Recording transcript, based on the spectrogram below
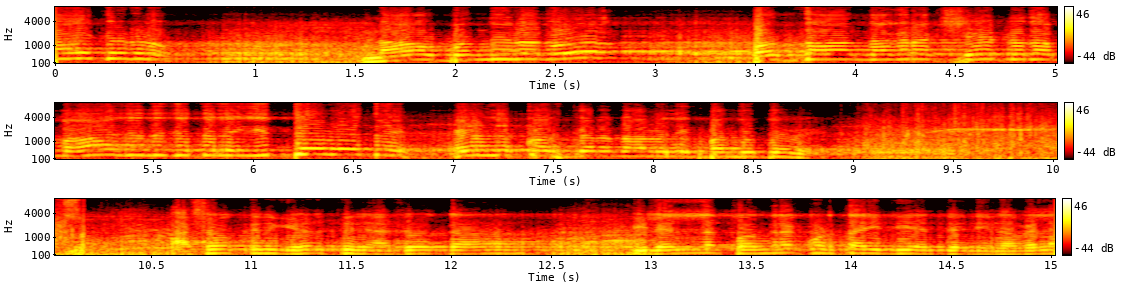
ನಾಯಕರುಗಳು, ನಾವು ಬಂದಿರೋದು ಪದ್ಮನಾಭ ನಗರ ಕ್ಷೇತ್ರದ ಮಹಾಜನ ಜೊತೆ ಇದ್ದೇವೆ ಅಂತ ಹೇಳಲಿಕ್ಕೋಸ್ಕರ ನಾವಿಲ್ಲಿಗೆ ಬಂದಿದ್ದೇವೆ. ಅಶೋಕನಿಗೆ ಹೇಳ್ತೀನಿ, ಅಶೋಕ, ಇಲ್ಲೆಲ್ಲ ತೊಂದರೆ ಕೊಡ್ತಾ ಇದೀಯಂತೆ ನೀನ್ ಅವೆಲ್ಲ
